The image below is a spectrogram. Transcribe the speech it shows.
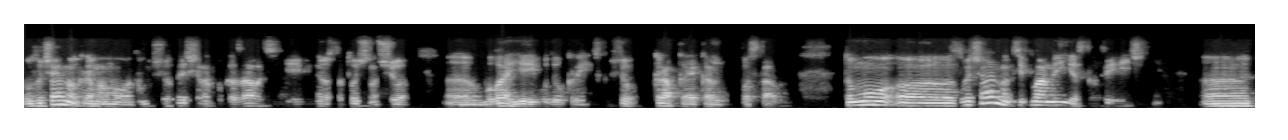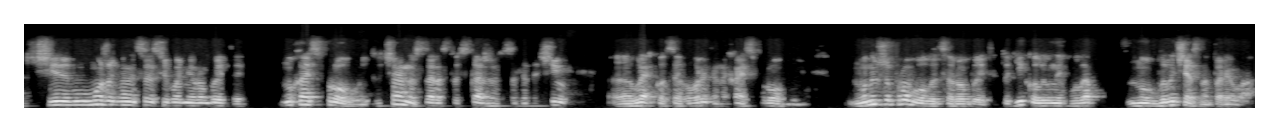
Ну, звичайно, окрема мова, тому що Одещина показала цієї війни остаточно, що е, була, є і буде українською. Все, крапка, як кажуть, поставлена. Тому, звичайно, ці плани є стратегічні. Чи можуть вони це сьогодні робити? Ну, хай спробують. Звичайно, зараз хтось скаже з глядачів, е, легко це говорити, нехай спробують. Вони вже пробували це робити тоді, коли в них була ну, величезна перевага,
